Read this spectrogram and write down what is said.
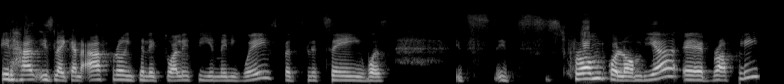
it has is like an Afro intellectuality in many ways, but let's say it was it's it's from Colombia uh, roughly,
